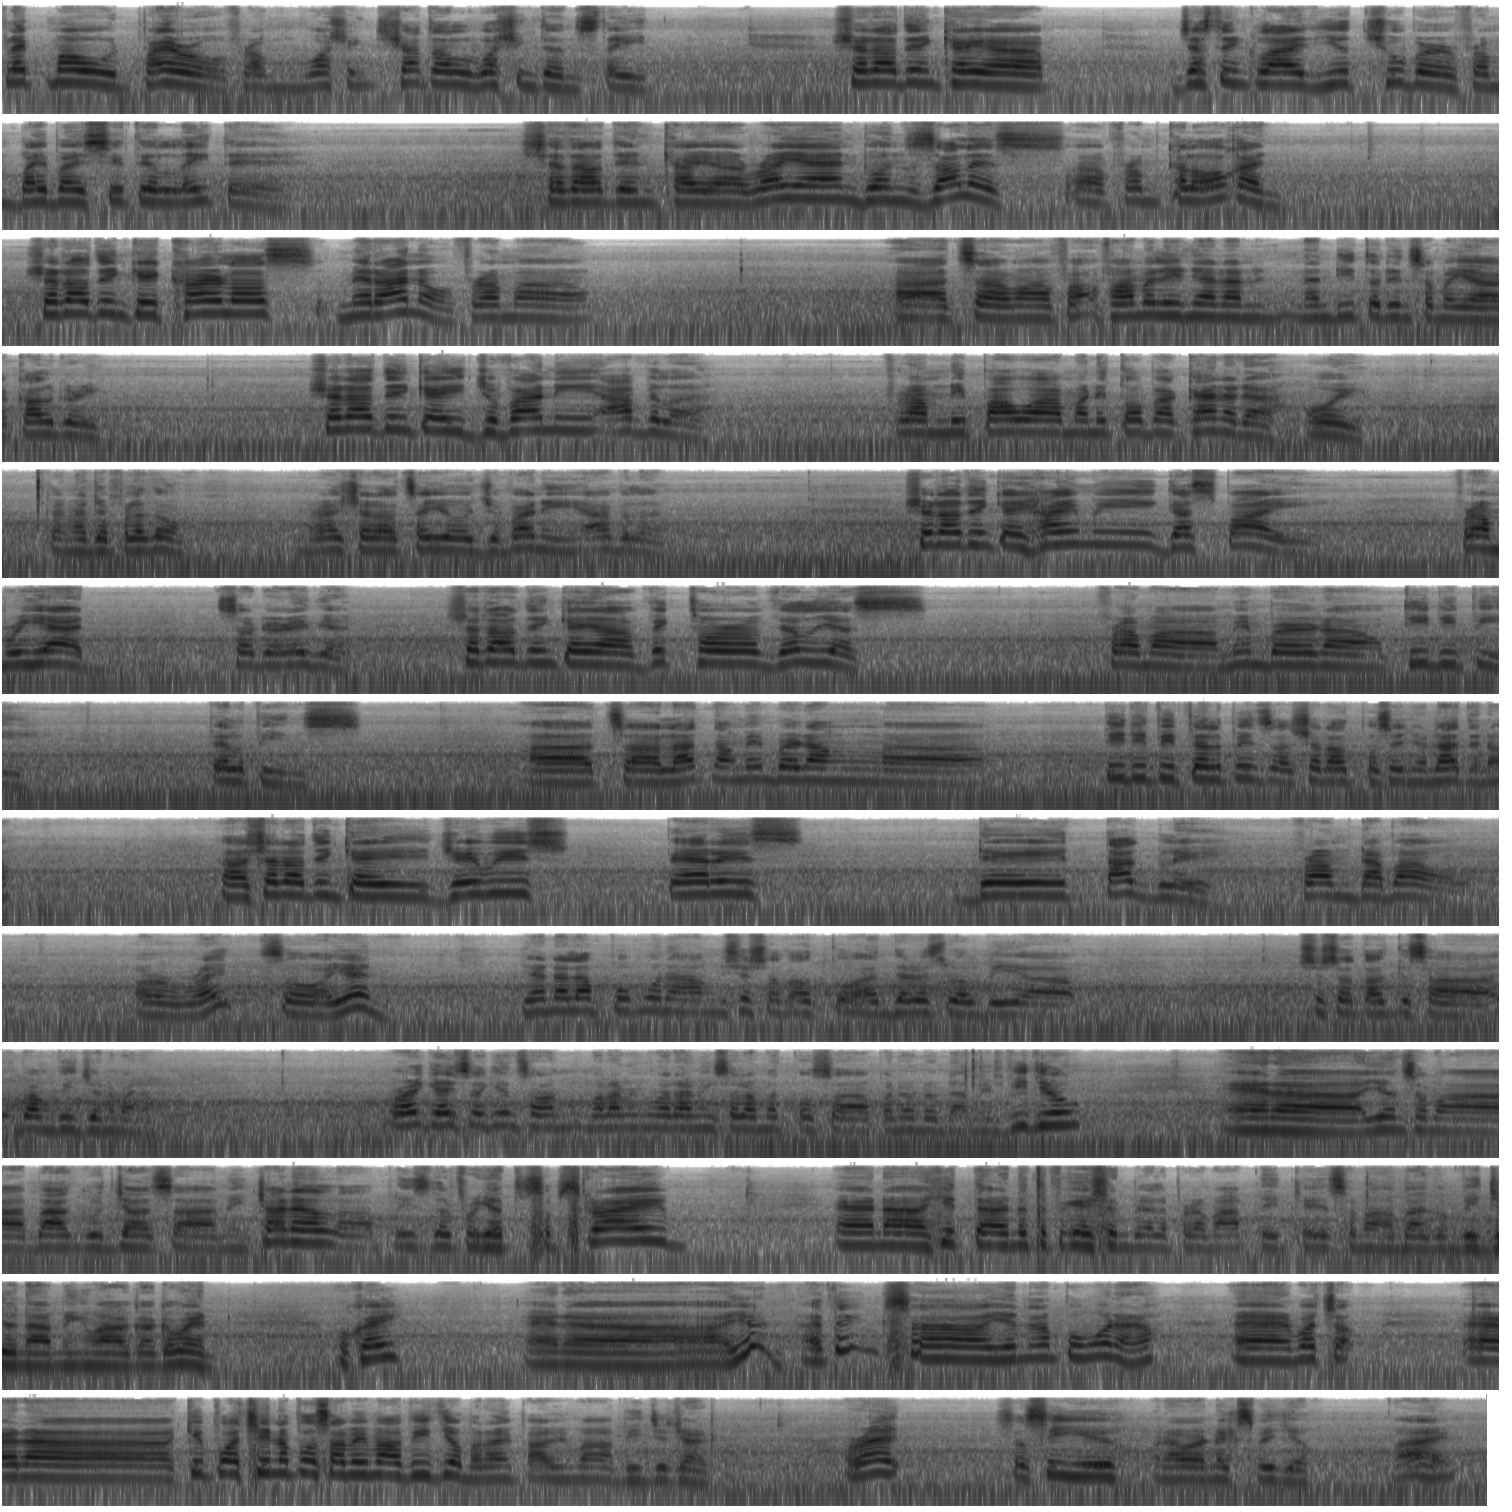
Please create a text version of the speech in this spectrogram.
Flip Mode Pyro from Washington Shuttle Washington State. Shout out din kay uh, Justin Clyde YouTuber from Bye Bye City Leyte. Shout out din kay uh, Ryan Gonzalez uh, from Caloocan. Shout out din kay Carlos Merano from uh, uh, at sa mga fa- family niya na nandito din sa may uh, Calgary. Shout out din kay Giovanni Avila from Nipawa, Manitoba, Canada. Oy, Canada pala to. Alright, shout out sa iyo, Giovanni Avila. Shout out din kay Jaime Gaspay from Riyadh, Saudi Arabia. Shout out din kay uh, Victor Villas from uh, member ng TDP Philippines. At sa lahat ng member ng uh, TDP Philippines, uh, shout out po sa inyo lahat, no? Uh, shout out din kay Jewish Paris De Tagle from Davao. Alright, so ayan. Yan na lang po muna ang isa-shoutout ko and the rest will be uh, isa-shoutout ko sa ibang video naman. no? Alright guys, again, so maraming maraming salamat po sa panonood namin video. And uh, yun sa mga bago dyan sa aming channel, uh, please don't forget to subscribe and uh, hit the notification bell para ma-update kayo sa mga bagong video naming mga gagawin. Okay? And uh, yun, I think sa yan na lang po muna, no? And watch up. And uh, keep watching na po sa aming mga video. Marami pa aming mga video dyan. Alright? So see you on our next video. Bye!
